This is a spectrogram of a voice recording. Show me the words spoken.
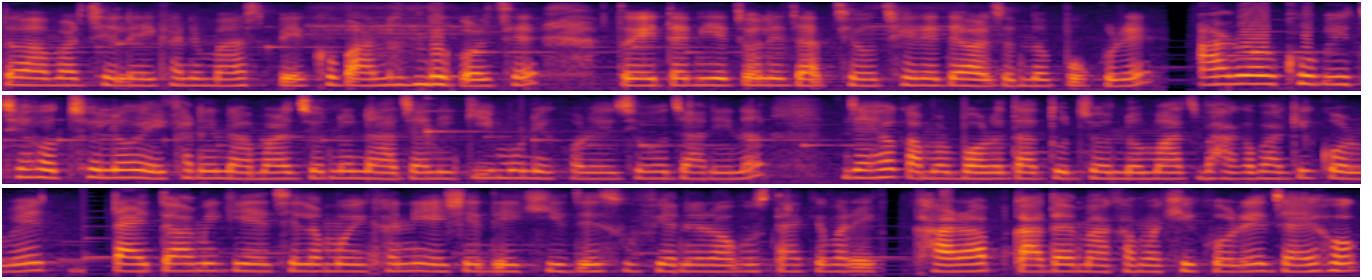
তো আমার ছেলে এখানে মাছ পেয়ে খুব আনন্দ করছে। তো এটা নিয়ে চলে যাচ্ছে ও ছেড়ে দেওয়ার জন্য পুকুরে। আর ওর খুব ইচ্ছে হচ্ছিল এখানে নামার জন্য, না জানি কি মনে করেছে, ও জানি না। যাই হোক, আমার বড় দাদুর জন্য মাছ ভাগাভাগি করবে। তাই তো আমি গিয়েছিলাম ওইখানে এসে দেখি যে সুফিয়ানের অবস্থা একেবারে খারাপ, কাদায় মাখামাখি করে। যাই হোক,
